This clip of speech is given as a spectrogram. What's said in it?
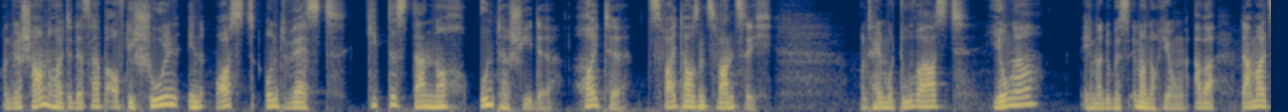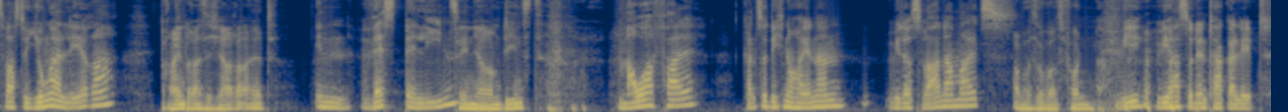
und wir schauen heute deshalb auf die Schulen in Ost und West. Gibt es da noch Unterschiede? Heute, 2020. Und Helmut, du warst junger, ich meine, du bist immer noch jung, aber damals warst du junger Lehrer. 33 Jahre alt. In West-Berlin. Zehn Jahre im Dienst. Mauerfall. Kannst du dich noch erinnern, wie das war damals? Aber sowas von. Wie, wie hast du den Tag erlebt?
